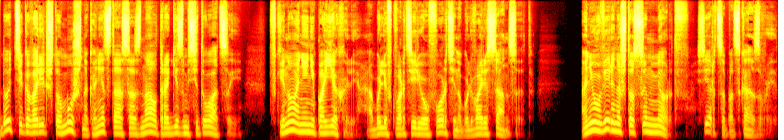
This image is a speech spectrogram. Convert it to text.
Дотти говорит, что муж наконец-то осознал трагизм ситуации. В кино они не поехали, а были в квартире у Форти на бульваре Сансет. Они уверены, что сын мертв, сердце подсказывает.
